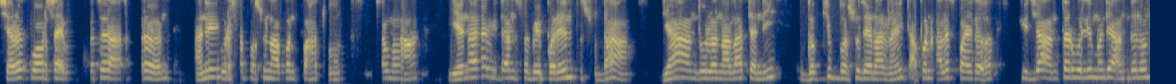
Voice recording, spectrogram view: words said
शरद पवार साहेब राजकारण अनेक वर्षापासून आपण पाहतो. तेव्हा येणाऱ्या विधानसभेपर्यंत सुद्धा या आंदोलनाला त्यांनी गपचूप बसू देणार नाहीत आपण कालच पाहिलं की ज्या आंतरवलीमध्ये आंदोलन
